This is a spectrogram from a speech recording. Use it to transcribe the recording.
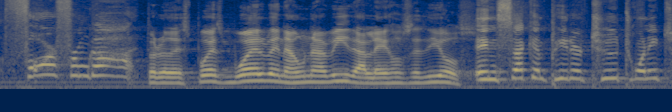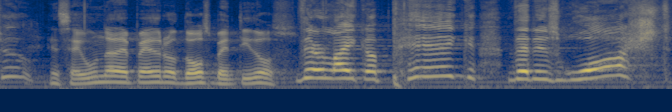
far from God. pero después vuelven a una vida lejos de Dios. In 2 Peter 2:22, En segunda de Pedro 2:22 they're like a pig that is washed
